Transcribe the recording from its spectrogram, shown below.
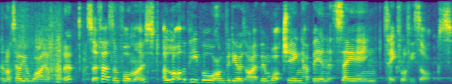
and I'll tell you why I've got it. So first and foremost, a lot of the people on videos I've been watching have been saying take fluffy socks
